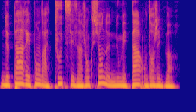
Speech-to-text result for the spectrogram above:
ne pas répondre à toutes ces injonctions ne nous met pas en danger de mort.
